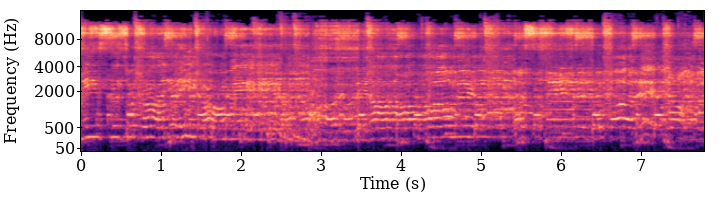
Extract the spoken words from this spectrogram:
शीश झुका यही गाँव में हमारे तेरा पापा में बस शीश झुका रे गाँव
